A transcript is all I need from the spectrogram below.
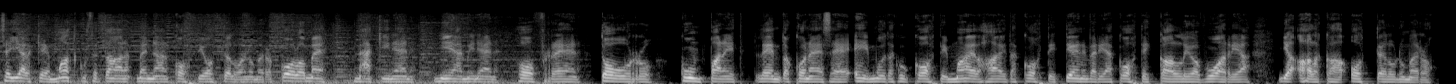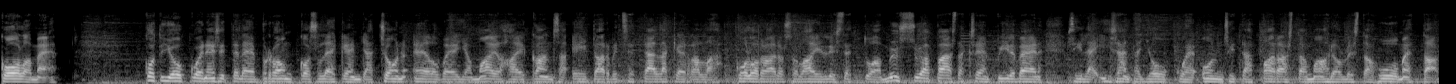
Sen jälkeen matkustetaan, mennään kohti ottelua numero kolme. Mäkinen, Nieminen, Hofreen, Touru, kumppanit lentokoneeseen, ei muuta kuin kohti Mile kohti Denveriä, kohti Kalliovuoria ja alkaa ottelu numero kolme. Kotijoukkueen esittelee Broncos-legenda John Elway ja Mile High kansa ei tarvitse tällä kerralla Coloradossa laillistettua myssyä päästäkseen pilveen, sillä isäntäjoukkue on sitä parasta mahdollista huumetta.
